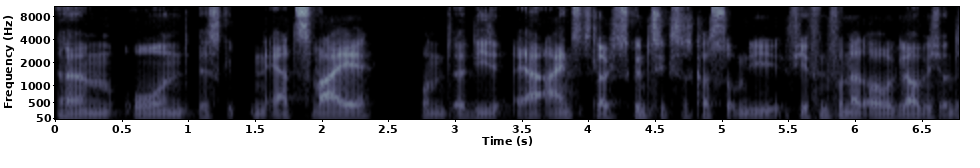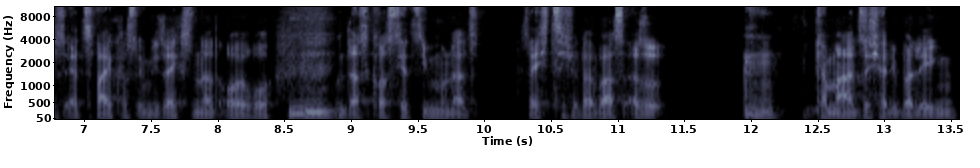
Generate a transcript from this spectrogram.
Ähm, und es gibt ein R2 und äh, die R1 ist, glaube ich, das günstigste. Das kostet so um die 400, 500 Euro, glaube ich. Und das R2 kostet irgendwie 600 Euro. Mhm. Und das kostet jetzt 760 oder was. Also kann man halt sich halt überlegen,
